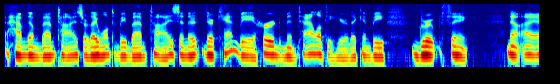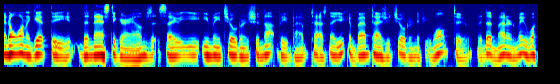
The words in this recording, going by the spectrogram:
have them baptized or they want to be baptized and there there can be a herd mentality here. There can be group think now, I, I don't want to get the, the nasty grams that say you, you mean children should not be baptized. No, you can baptize your children if you want to. It doesn't matter to me what,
